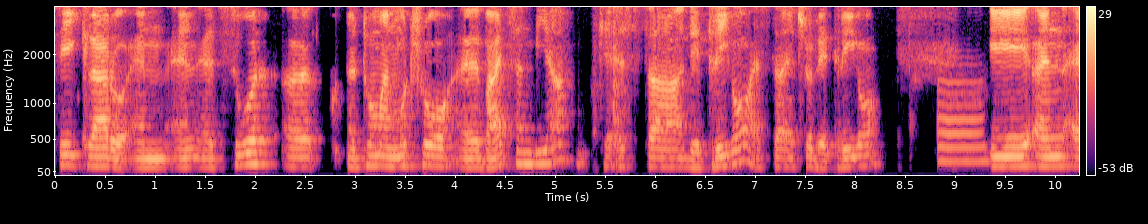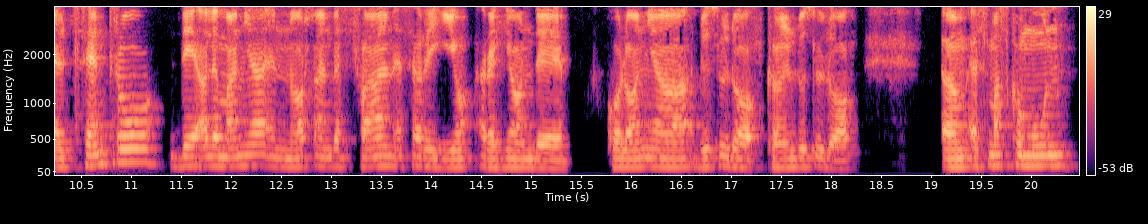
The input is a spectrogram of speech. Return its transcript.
Sí, claro. En, en el sur eh, toman mucho eh, Weizenbier, que está de trigo, está hecho de trigo. Mm, Y en el centro de Alemania, en Nordrhein-Westfalen, esa región, región de Colonia, Düsseldorf, Köln, Düsseldorf, um, es más común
